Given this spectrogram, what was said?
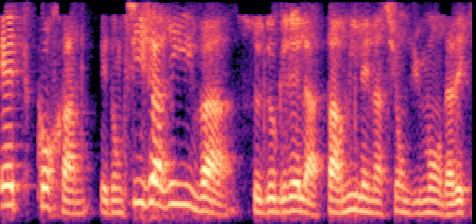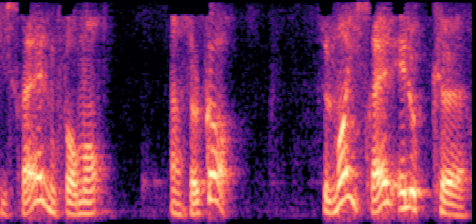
Et donc si j'arrive à ce degré-là parmi les nations du monde avec Israël, nous formons un seul corps. Seulement Israël est le cœur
